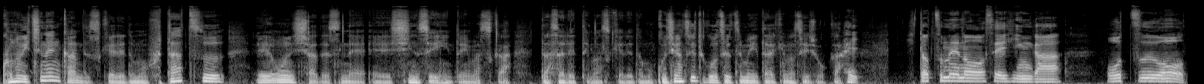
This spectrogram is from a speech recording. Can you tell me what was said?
この1年間ですけれども、2つ、えー、御社ですね、えー、新製品といいますか、出されてますけれども、こちらについてご説明いただけますでしょうか？はい。一つ目の製品が、O2O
